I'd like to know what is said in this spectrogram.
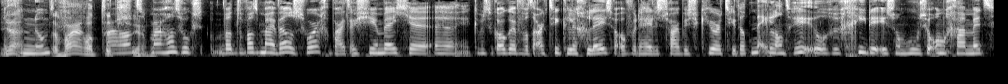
wel genoemd. Er waren wat tips, maar Hans, maar Hans Hoeks, wat, wat mij wel zorgen baart... als je een beetje... Uh, ik heb natuurlijk ook even wat artikelen gelezen over de hele cybersecurity... dat Nederland heel rigide is om hoe ze omgaan met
